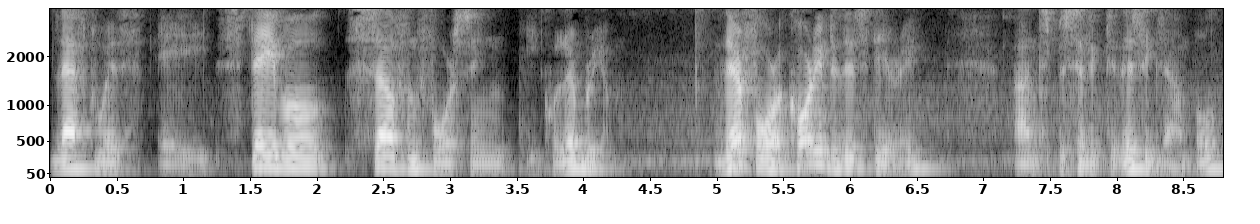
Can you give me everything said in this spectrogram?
left with a stable, self-enforcing equilibrium. Therefore, according to this theory, and specific to this example,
